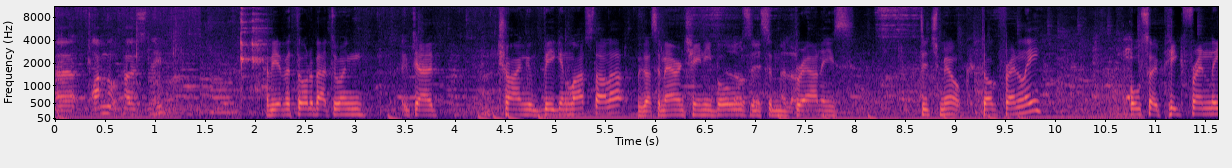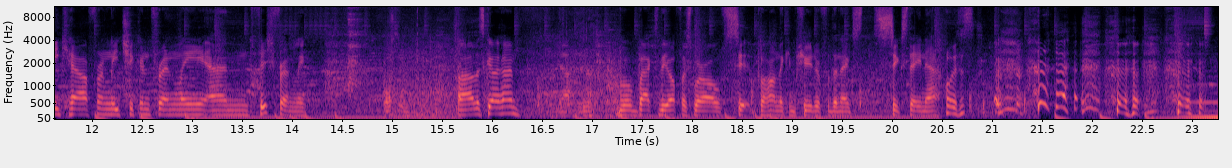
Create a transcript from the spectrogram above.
Uh, I'm not personally. Have you ever thought about doing, uh, trying a vegan lifestyle out? We've got some arancini balls and some brownies. Ditch milk. Dog friendly, also pig friendly, cow friendly, chicken friendly, and fish friendly. Awesome. Uh, let's go home. Yeah. Well, back to the office where I'll sit behind the computer for the next 16 hours.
